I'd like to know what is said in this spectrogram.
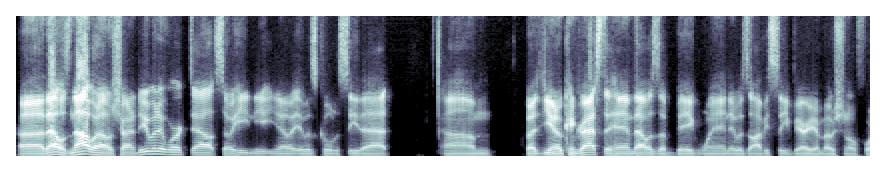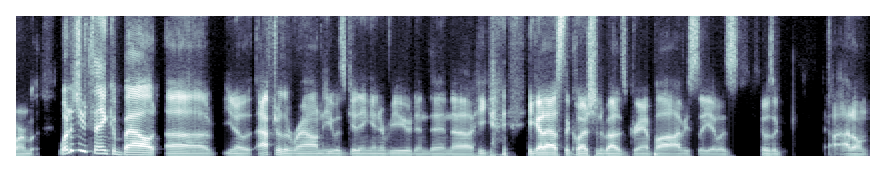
Uh that was not what i was trying to do but it worked out. So he knew you know it was cool to see that. Um but you know congrats to him. That was a big win. It was obviously very emotional for him. What did you think about uh you know after the round he was getting interviewed and then uh he he got asked the question about his grandpa. Obviously it was it was a i don't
